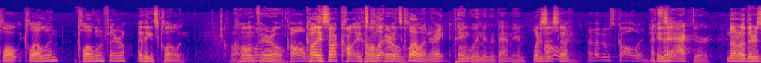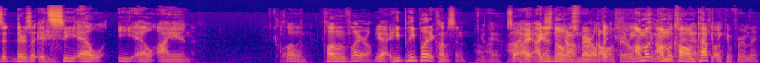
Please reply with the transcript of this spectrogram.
Cl- Clelin, Clelin Farrell. I think it's Clelin. Colin Farrell. Colin. Cl- it's not Col- it's Colin Cle- Farrell. it's Clelin, right? Penguin and the Batman. What is it, Steph? I thought it was Colin. That's Is the it? actor. No, no. There's a there's a it's C L E L I N. Clelin. Clelin Ferrell. Yeah, he he played at Clemson. Okay. So I I, I just know him as Ferrell. But Ferrell. I'm Can a, we I'm gonna call him up? Peppa. Can we confirm that?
